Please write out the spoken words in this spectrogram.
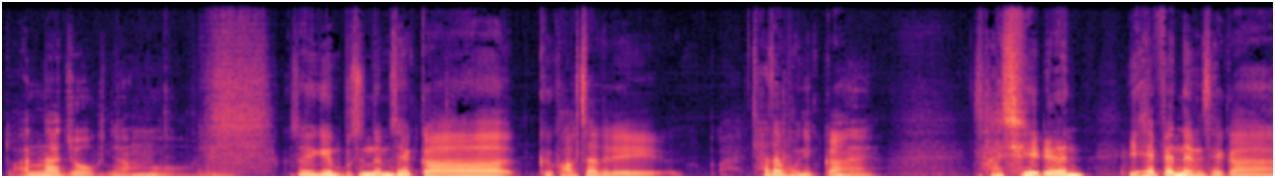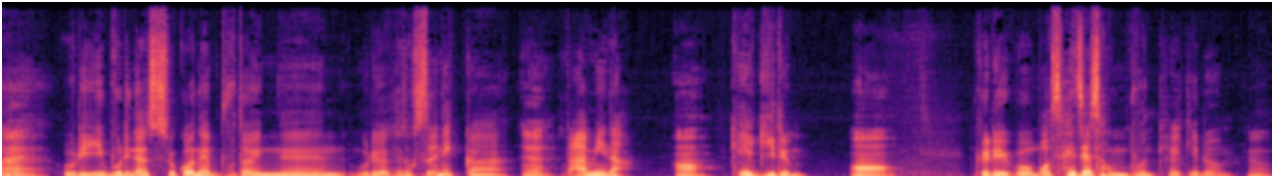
또. 안 나죠, 그냥 음. 뭐. 예. 그래서 이게 무슨 냄새일까 그 과학자들이 찾아보니까 네. 사실은 이 햇볕 냄새가 네. 우리 이불이나 수건에 묻어 있는 우리가 계속 쓰니까 예. 땀이나 어. 개기름 어. 그리고 뭐 세제 성분 개기름. 어,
